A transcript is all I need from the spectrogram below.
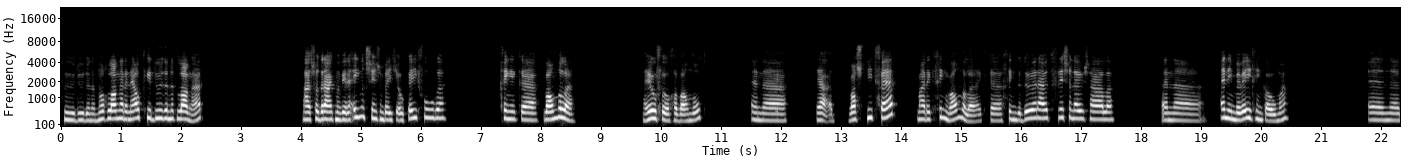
kuur duurde het nog langer en elke keer duurde het langer. Maar zodra ik me weer enigszins een beetje oké voelde, ging ik uh, wandelen. Heel veel gewandeld. En uh, ja, het was niet ver. Maar ik ging wandelen. Ik eh, ging de deur uit, frisse neus halen en, eh, en in beweging komen. En eh,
